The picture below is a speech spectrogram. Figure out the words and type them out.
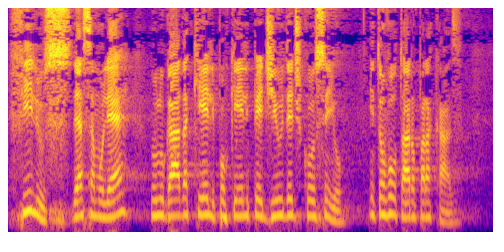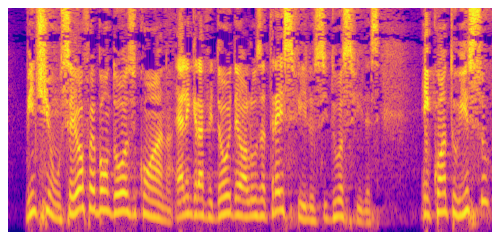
filhos dessa mulher no lugar daquele por quem ele pediu e dedicou ao Senhor. Então voltaram para casa. 21. O Senhor foi bondoso com Ana. Ela engravidou e deu à luz a três filhos e duas filhas. Enquanto isso,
